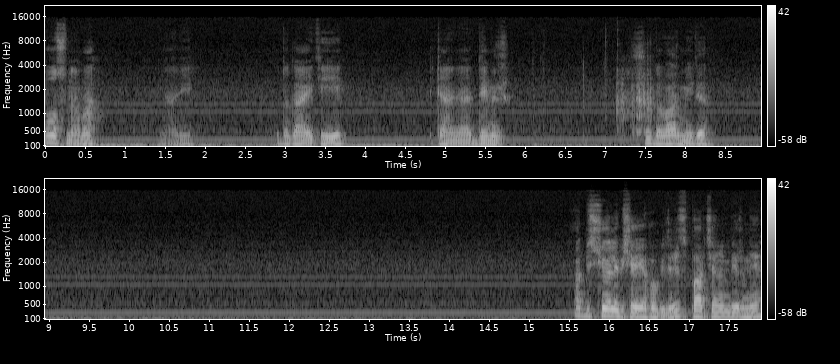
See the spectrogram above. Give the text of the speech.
Olsun ama yani bu da gayet iyi. Bir tane daha demir şurada var mıydı? Biz şöyle bir şey yapabiliriz. Parçanın birini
